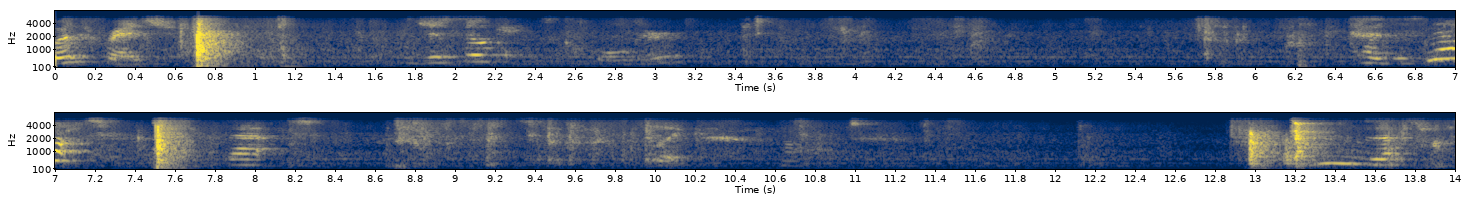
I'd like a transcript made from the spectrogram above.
or the fridge, just so it gets colder. Because it's not that like hot. Ooh, that's hot.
